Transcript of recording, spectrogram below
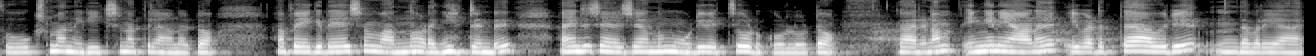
സൂക്ഷ്മ നിരീക്ഷണത്തിലാണ് കേട്ടോ അപ്പോൾ ഏകദേശം വന്നു തുടങ്ങിയിട്ടുണ്ട്. അതിന്റെ ശേഷം ഒന്ന് മൂടി വെച്ച് കൊടുക്കുകയുള്ളൂ കേട്ടോ കാരണം ഇങ്ങനെയാണ് ഇവിടുത്തെ ആ ഒരു എന്താ പറയുക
